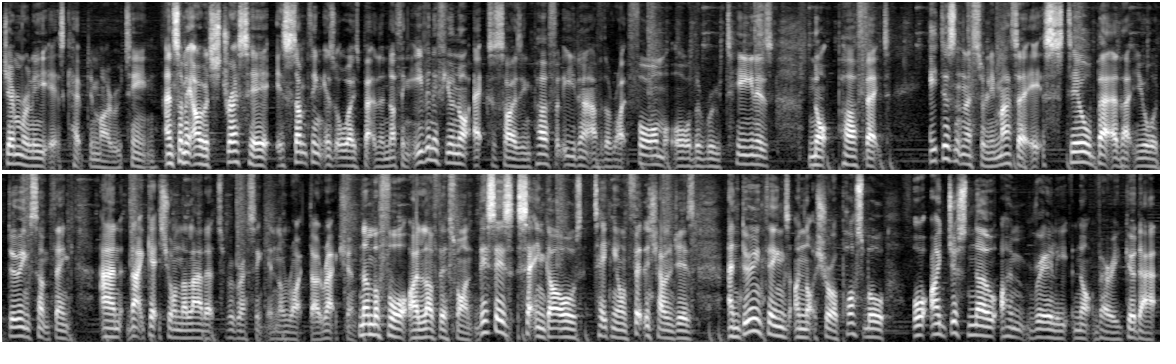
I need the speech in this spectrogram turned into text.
generally it's kept in my routine. And something I would stress here is something is always better than nothing. Even if you're not exercising perfectly, you don't have the right form or the routine is not perfect, it doesn't necessarily matter. It's still better that you're doing something and that gets you on the ladder to progressing in the right direction. Number four, I love this one. This is setting goals, taking on fitness challenges, and doing things I'm not sure are possible or I just know I'm really not very good at.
